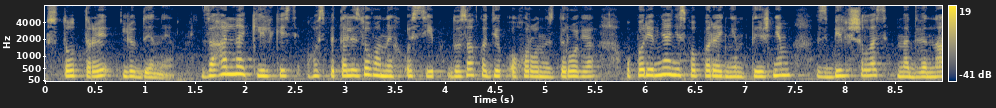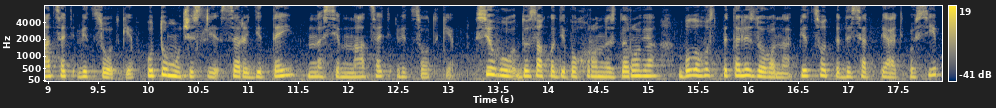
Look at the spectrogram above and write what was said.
103 людини. Загальна кількість госпіталізованих осіб до закладів охорони здоров'я у порівнянні з попереднім тижнем збільшилась на 12%, у тому числі серед дітей на 17%. Всього до закладів охорони здоров'я було госпіталізовано 555 осіб,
